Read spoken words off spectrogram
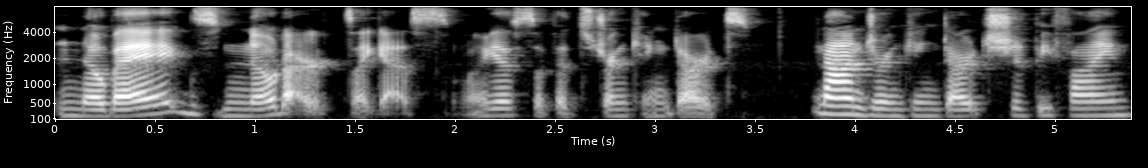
no bags, no darts, I guess. I guess if it's drinking darts, non drinking darts should be fine.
